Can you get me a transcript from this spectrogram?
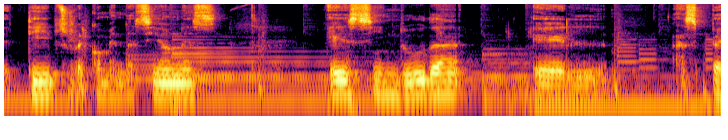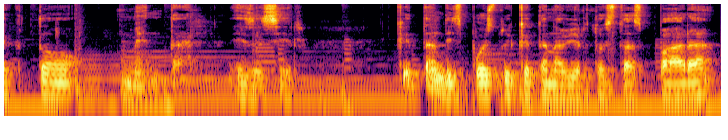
eh, tips, recomendaciones, es sin duda el aspecto mental. Es decir, qué tan dispuesto y qué tan abierto estás para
